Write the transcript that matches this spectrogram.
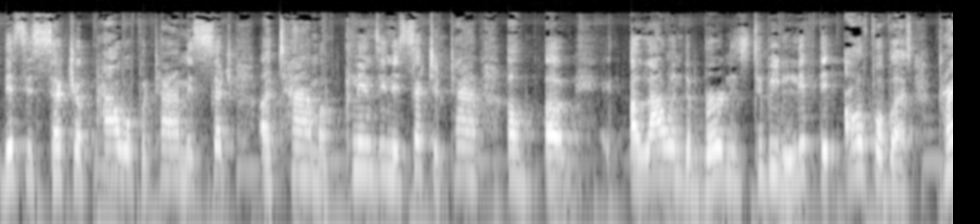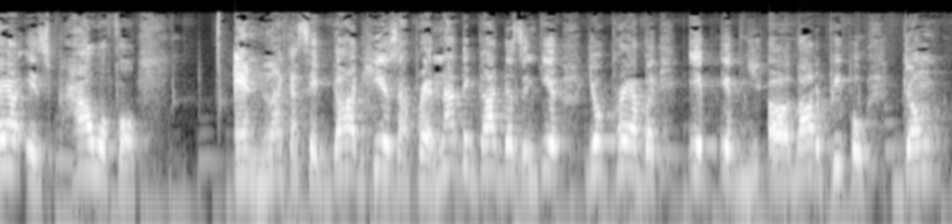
This is such a powerful time. It's such a time of cleansing. It's such a time of, of allowing the burdens to be lifted off of us. Prayer is powerful. And like I said, God hears our prayer. Not that God doesn't hear your prayer, but if if a lot of people don't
